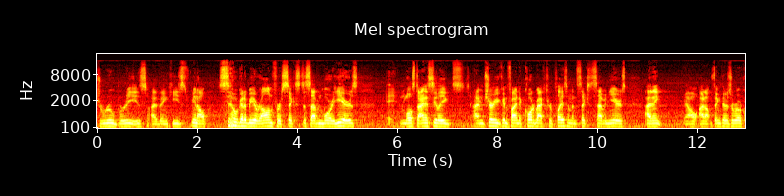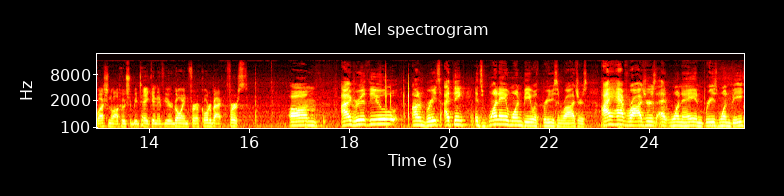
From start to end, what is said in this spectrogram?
Drew Brees. I think he's, you know, still going to be around for six to seven more years. In most Dynasty leagues, I'm sure you can find a quarterback to replace him in six to seven years. I think, you know, I don't think there's a real question about who should be taken if you're going for a quarterback first. Um, I agree with you on Brees. I think it's one A, one B with Brees and Rodgers. I have Rodgers at one A and Brees one B,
